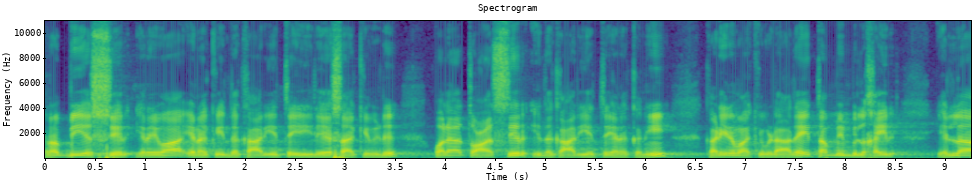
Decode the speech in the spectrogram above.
ரப்பி எஸ்ஸிர் இறைவா எனக்கு இந்த காரியத்தை லேசாக்கி விடு ஒலா துவாசிர் இந்த காரியத்தை எனக்கு நீ கடினமாக்கி விடாதே. தம்மிம் பில் ஹைர் எல்லா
